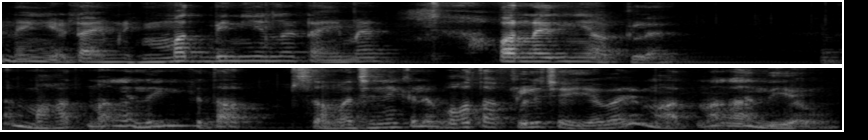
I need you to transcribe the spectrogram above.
नहीं है टाइम नहीं, हिम्मत भी नहीं है, ना टाइम है और ना इतनी अक्ल है। महात्मा गांधी की किताब समझने के लिए बहुत अक्ल चाहिए भाई, महात्मा गांधी है वो।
